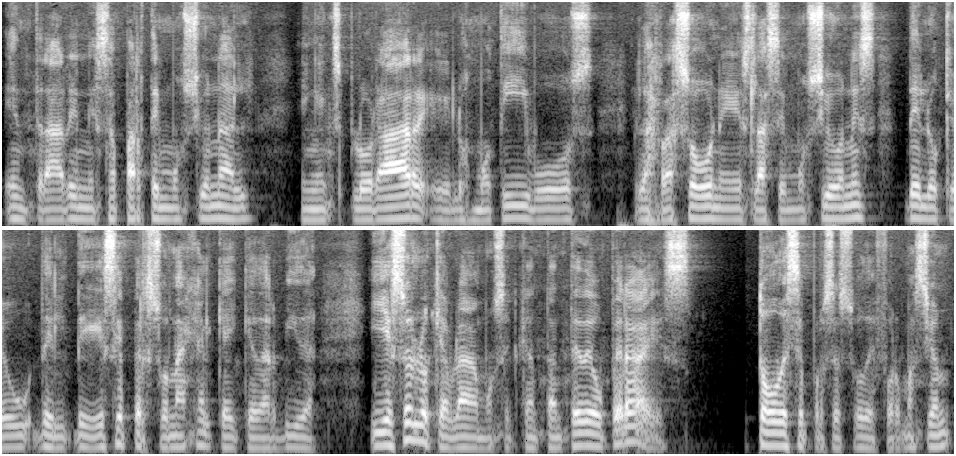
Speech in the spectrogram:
entrar en esa parte emocional, en explorar eh, los motivos, las razones, las emociones de, lo que, de, ese personaje al que hay que dar vida. Y eso es lo que hablábamos, el cantante de ópera es todo ese proceso de formación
